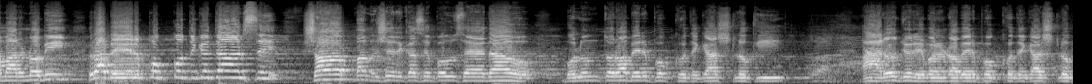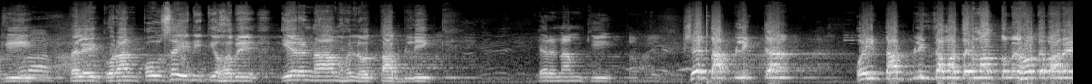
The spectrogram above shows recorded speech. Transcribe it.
আমার নবী রবের পক্ষ থেকে জানছি সব মানুষের কাছে পৌঁছায় দাও। বলুন তো রবের পক্ষ থেকে আসলো কি? আরও জোরে বলেন রবের পক্ষ থেকে আসলো কি? তাহলে এই কোরআন পৌঁছাই দিতে হবে। এর নাম হলো তাবলিক এর নাম কি? সে তাবলিকটা ওই তাবলিক জামাতের মাধ্যমে হতে পারে।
